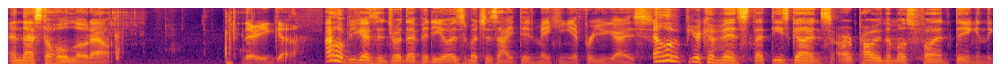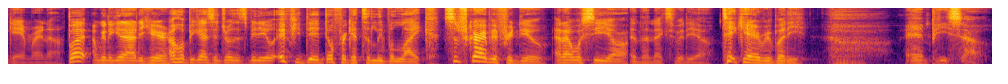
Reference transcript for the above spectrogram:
And that's the whole loadout. There you go. I hope you guys enjoyed that video as much as I did making it for you guys. I hope you're convinced that these guns are probably the most fun thing in the game right now. But I'm gonna get out of here. I hope you guys enjoyed this video. If you did, don't forget to leave a like, subscribe if you're new, and I will see y'all in the next video. Take care, everybody, and peace out.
